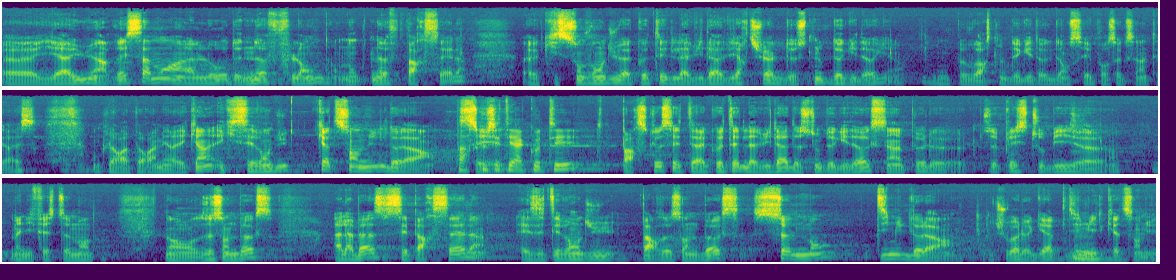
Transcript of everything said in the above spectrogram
Euh, il y a eu un, récemment un lot de 9 landes, donc 9 parcelles, qui se sont vendues à côté de la villa virtuelle de Snoop Doggy Dogg. On peut voir Snoop Doggy Dogg danser pour ceux que ça intéresse, donc le rappeur américain, et qui s'est vendu 400 000 dollars. Parce que c'était à côté parce que c'était à côté de la villa de Snoop Doggy Dogg, c'est un peu le the place to be euh, manifestement dans The Sandbox. À la base, ces parcelles, elles étaient vendues par The Sandbox seulement 10 000 dollars. Tu vois le gap, 10 000, 400 000.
